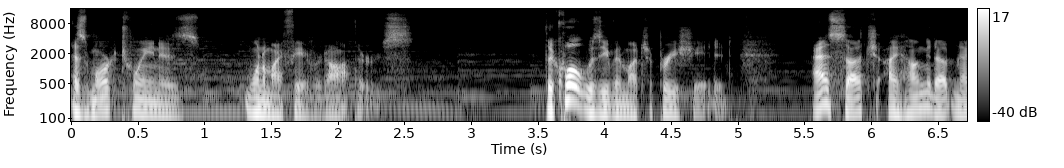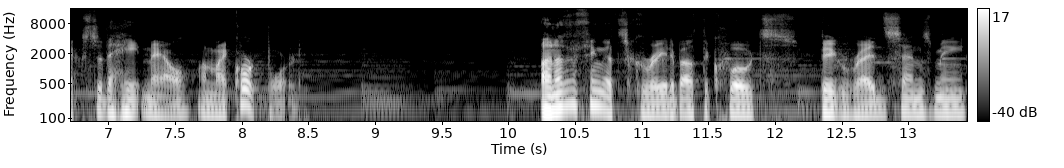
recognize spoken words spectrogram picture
as Mark Twain is one of my favorite authors. The quote was even much appreciated. As such, I hung it up next to the hate mail on my corkboard. Another thing that's great about the quotes Big Red sends me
